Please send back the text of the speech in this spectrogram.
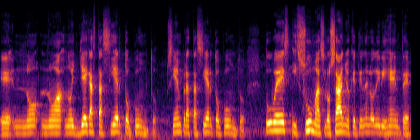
eh, no, no, no llega hasta cierto punto, siempre hasta cierto punto. Tú ves y sumas los años que tienen los dirigentes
